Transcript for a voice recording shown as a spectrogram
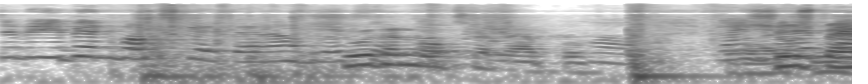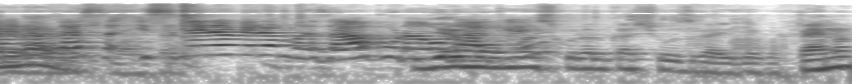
चलो ये भी अनबॉक्स करते हैं ना हम लोग शूज़ अनबॉक्स करना है आपको। हाँ। मैंने पहनना है? इसने ना मेरा मज़ाक उड़ा ये स्कूल का। शूज़ गाइस देखो। पहनो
